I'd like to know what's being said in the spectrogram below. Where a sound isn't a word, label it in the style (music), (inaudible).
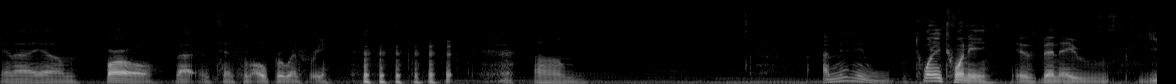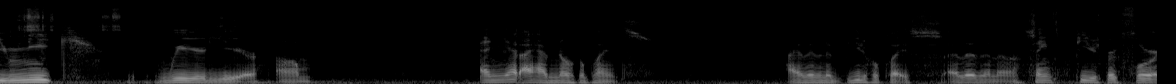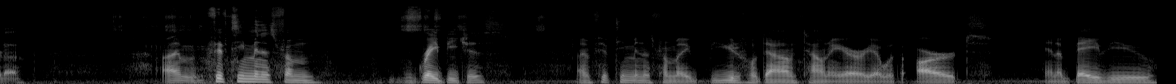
and I um, borrow that intent from Oprah Winfrey. (laughs) um, I'm in a 2020 has been a unique, weird year, um, and yet I have no complaints. I live in a beautiful place. I live in uh, St. Petersburg, Florida. I'm 15 minutes from great beaches. I'm 15 minutes from a beautiful downtown area with art and a bay view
